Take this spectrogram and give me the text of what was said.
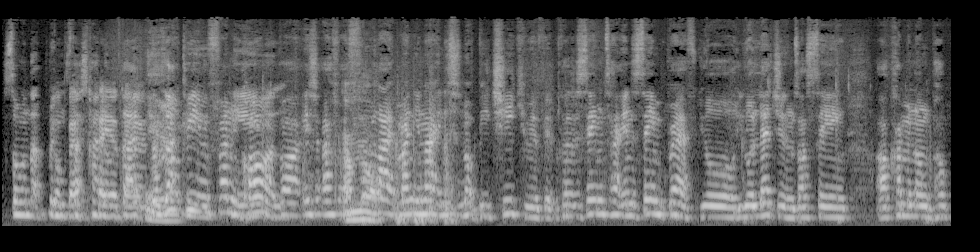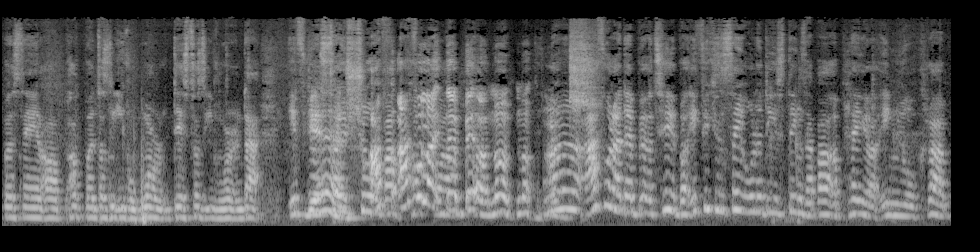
someone that brings that kind of that. go. I'm not being funny, You can't. but it's, I, I feel not. like Man United needs to not be cheeky with it because at the same time, in the same breath, your your legends are saying, are coming on Pogba saying, oh, Pogba doesn't even warrant this, doesn't even warrant that. If you're Yeah. so sure I, about I feel like they're bitter. No. No, no, no, I feel like they're better too. But if you can say all of these things about a player in your club,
